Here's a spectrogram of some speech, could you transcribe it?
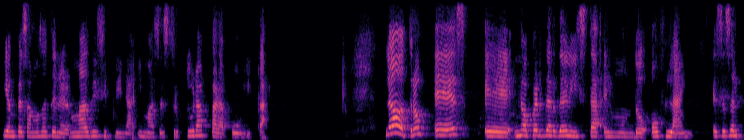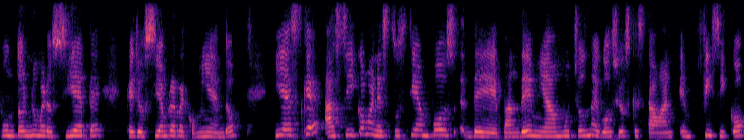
y empezamos a tener más disciplina y más estructura para publicar. Lo otro es eh, no perder de vista el mundo offline. Ese es el punto número 7 que yo siempre recomiendo. Y es que así como en estos tiempos de pandemia, muchos negocios que estaban en físico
